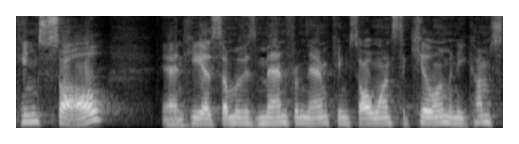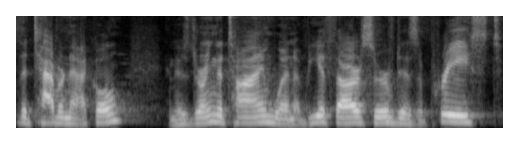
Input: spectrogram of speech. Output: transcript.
King Saul, and he has some of his men from there. King Saul wants to kill him, and he comes to the tabernacle. And it was during the time when Abiathar served as a priest,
